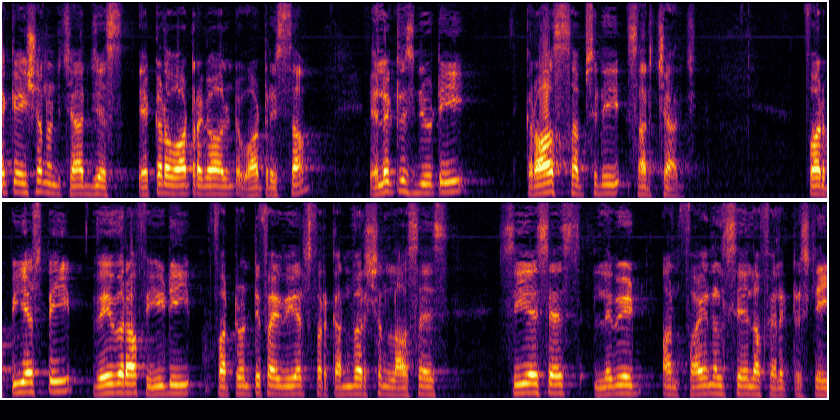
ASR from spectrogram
లొకేషన్ అండ్ ఛార్జెస్ ఎక్కడ వాటర్ కావాలంటే వాటర్ ఇస్తాం. Electricity duty cross subsidy surcharge For PSP, waiver of ED for 25 years for conversion losses, CSS levied on final sale of electricity,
